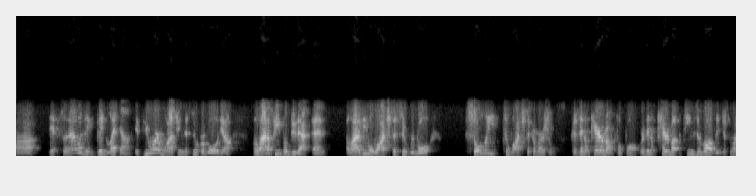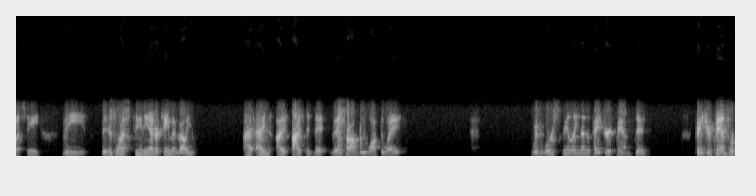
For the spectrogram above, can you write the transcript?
uh yeah, so that was a big letdown. If you were watching the Super Bowl, you know, a lot of people do that and a lot of people watch the Super Bowl solely to watch the commercials because they don't care about football or they don't care about the teams involved. They just want to see the they just want to see the entertainment value. I I I I think they they probably walked away with worse feeling than the Patriot fans did. Patriot fans were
